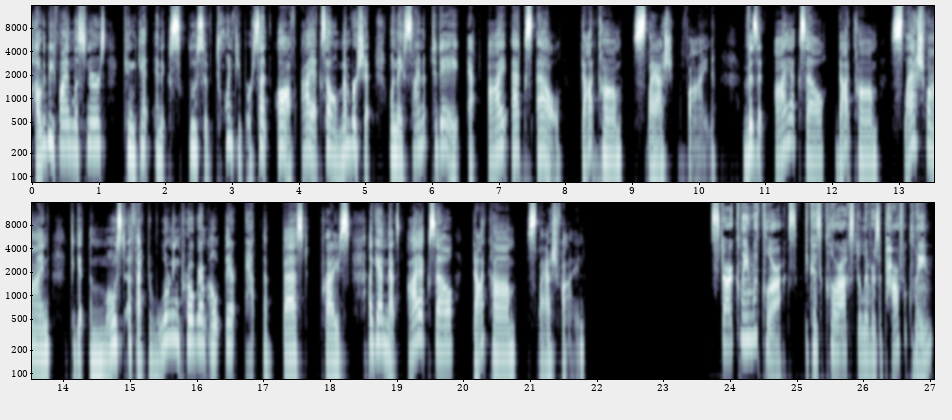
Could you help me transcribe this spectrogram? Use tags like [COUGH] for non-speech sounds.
how to Be Fine listeners can get an exclusive 20% off IXL membership when they sign up today at IXL.com slash fine. Visit IXL.com slash fine to get the most effective learning program out there at the best price. Again, that's IXL.com slash fine. Start clean with Clorox because Clorox delivers a powerful clean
